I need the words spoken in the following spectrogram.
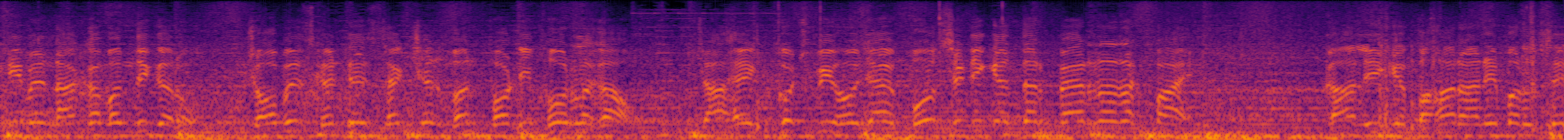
सिटी में नाकाबंदी करो। 24 घंटे सेक्शन 144 लगाओ। चाहे कुछ भी हो जाए, वो सिटी के अंदर पैर न रख पाए। गाली के बाहर आने पर उसे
